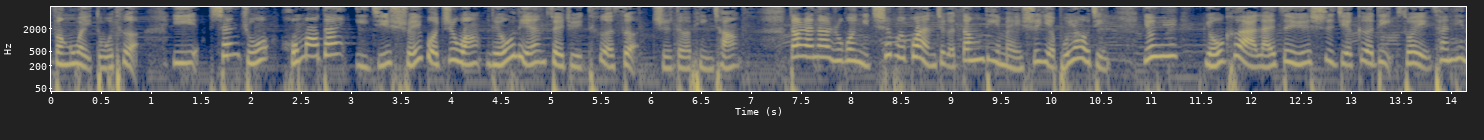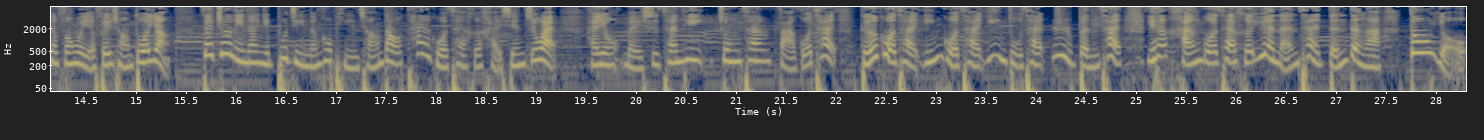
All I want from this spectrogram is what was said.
风味独特。以山竹、红毛丹以及水果之王榴莲最具特色，值得品尝。当然呢，如果你吃不惯这个当地美食也不要紧。由于游客啊来自于世界各地，所以餐厅的风味也非常多样。在这里呢，你不仅能够品尝到泰国菜和海鲜之外，还有美式餐厅、中餐、法国菜、德国菜、英国菜、印度菜、日本菜，连韩国菜和越南菜等等啊都有。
